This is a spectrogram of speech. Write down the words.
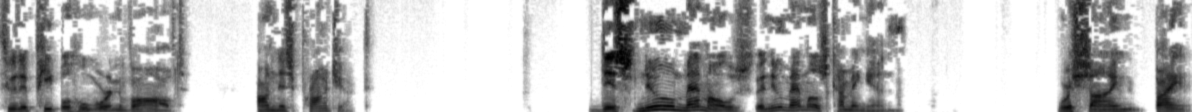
through the people who were involved on this project. This new memos, the new memos coming in were signed by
